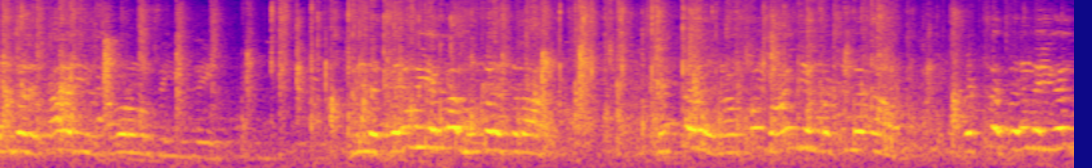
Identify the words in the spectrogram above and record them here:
உங்கள் காலையில் சமரணம் செய்கின்றேன். இந்த பெருமையெல்லாம் உங்களுக்கு தான். பெற்ற நான் போய் வாங்கியது மட்டுமே தான். பெற்ற பெருமைகள்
